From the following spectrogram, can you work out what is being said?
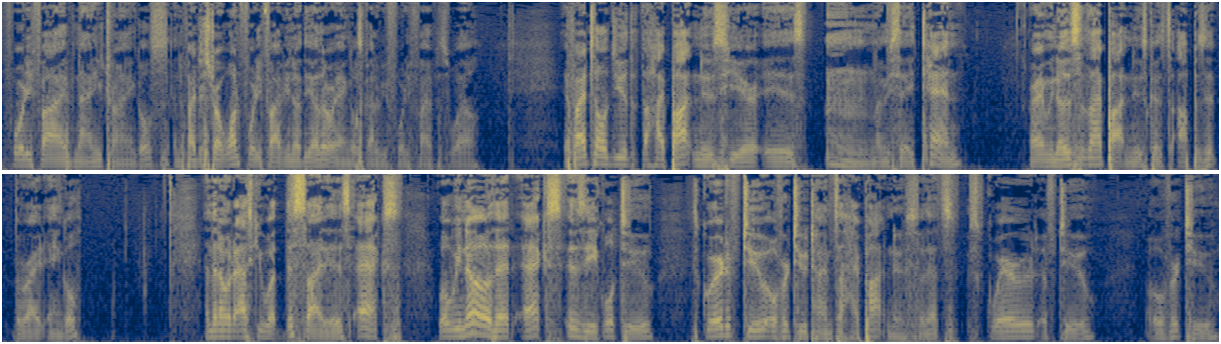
45, 90 triangles. And if I just draw one 45, you know the other angle's got to be 45 as well. If I told you that the hypotenuse here is, let me say 10, right? And we know this is the hypotenuse because it's opposite the right angle. And then I would ask you what this side is, x. Well, we know that x is equal to square root of 2 over 2 times the hypotenuse. So that's square root of 2 over 2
